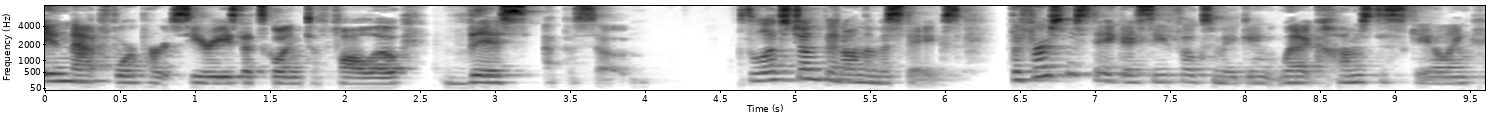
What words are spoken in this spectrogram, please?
in that four part series that's going to follow this episode. So let's jump in on the mistakes. The first mistake I see folks making when it comes to scaling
